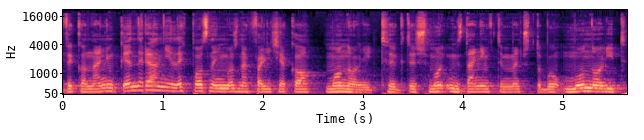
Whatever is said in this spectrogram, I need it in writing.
wykonaniu. Generalnie Lech Poznań można chwalić jako monolit, gdyż moim zdaniem w tym meczu to był monolit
